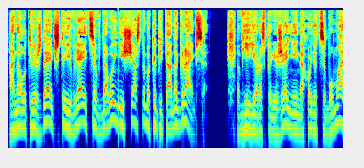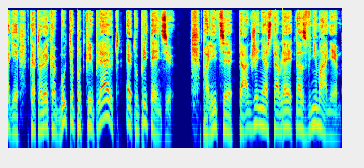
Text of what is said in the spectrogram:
Она утверждает, что является вдовой несчастного капитана Граймса. В ее распоряжении находятся бумаги, которые как будто подкрепляют эту претензию. Полиция также не оставляет нас вниманием,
